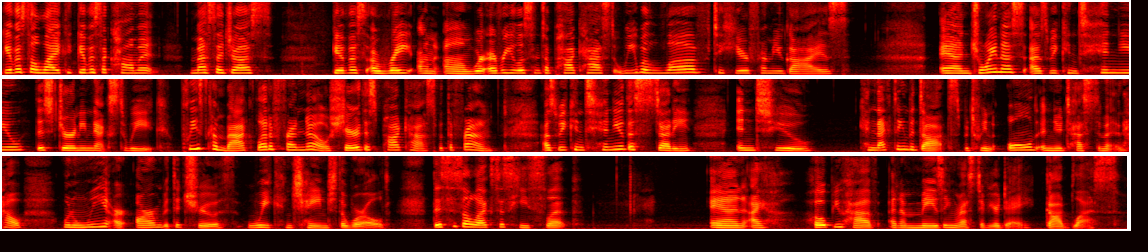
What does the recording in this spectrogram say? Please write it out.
Give us a like, give us a comment, message us, give us a rate on um, wherever you listen to podcasts. We would love to hear from you guys. And join us as we continue this journey next week. Please come back, let a friend know, share this podcast with a friend as we continue the study into connecting the dots between Old and New Testament and how when we are armed with the truth, we can change the world. This is Alexis Heaslip, and I hope you have an amazing rest of your day. God bless.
